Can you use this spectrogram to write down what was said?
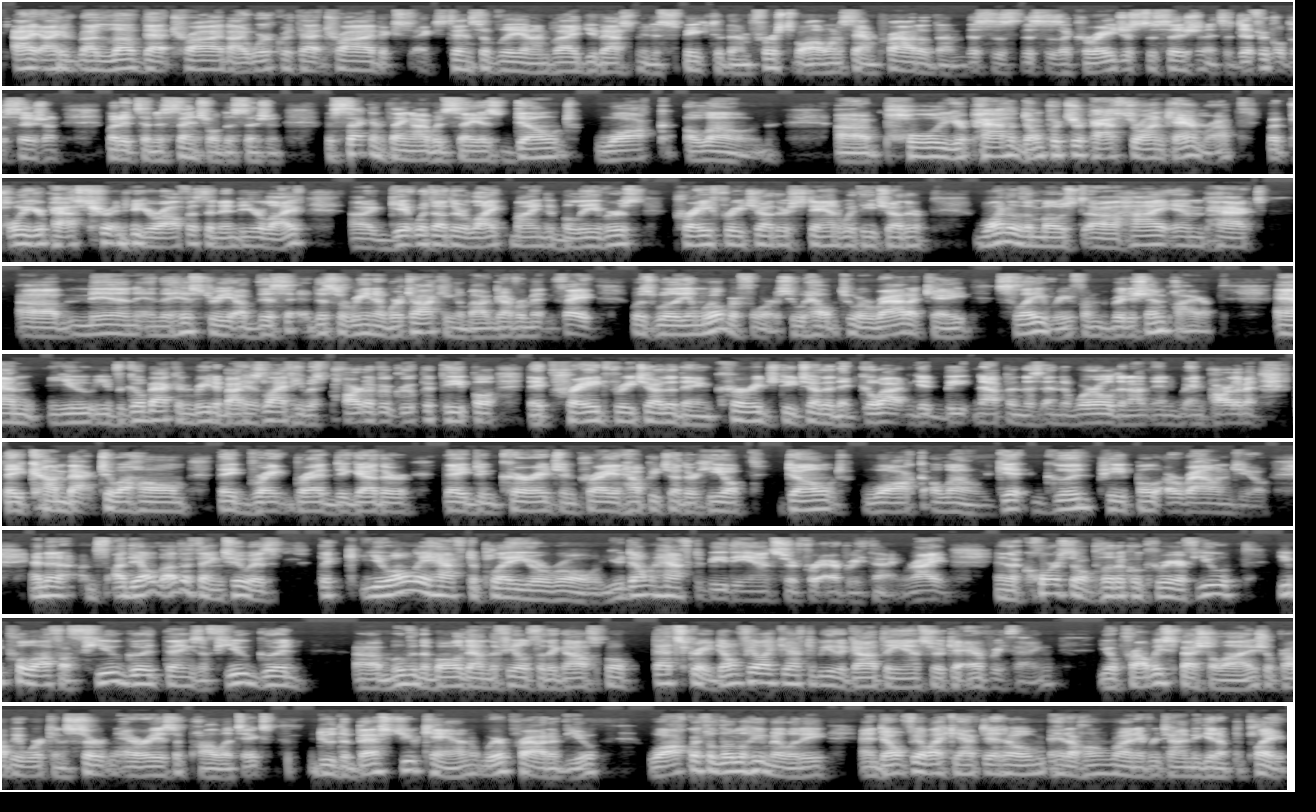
I, I, I love that tribe. I work with that tribe ex- extensively, and I'm glad you've asked me to speak to them. First of all, I want to say I'm proud of them. This is this is a courageous decision. It's a difficult decision, but it's an essential decision. The second thing I would say is don't walk alone. uh, pull your past don't put your pastor on camera but pull your pastor into your office and into your life uh, get with other like-minded believers pray for each other stand with each other one of the most uh, high impact uh, men in the history of this this arena we're talking about government and faith was william wilberforce who helped to eradicate slavery from the british empire and you you go back and read about his life, he was part of a group of people. They prayed for each other. They encouraged each other. They'd go out and get beaten up in the in the world and in, in Parliament. They'd come back to a home. They'd break bread together. They'd encourage and pray and help each other heal don't walk alone get good people around you and then uh, the other thing too is the, you only have to play your role. You don't have to be the answer for everything, right? In the course of a political career, if you you pull off a few good things, a few good uh, moving the ball down the field for the gospel, that's great. Don't feel like you have to be the godly answer to everything. You'll probably specialize. You'll probably work in certain areas of politics. Do the best you can. We're proud of you. Walk with a little humility, and don't feel like you have to hit home hit a home run every time you get up to plate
